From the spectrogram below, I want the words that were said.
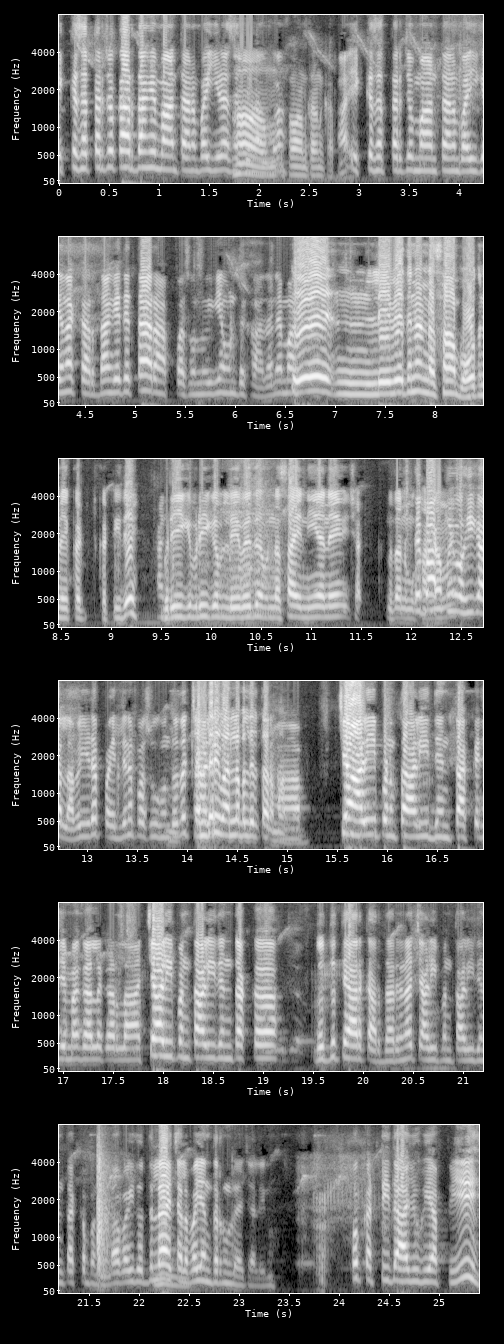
170 ਚੋਂ ਕਰ ਦਾਂਗੇ ਮਾਨਤਾਨ ਬਾਈ ਜਿਹੜਾ ਸੱਜਣ ਹਾਂ ਆਊਗਾ ਮਾਨ ਤਾਨ ਕਰ ਹਾਂ 170 ਚੋਂ ਮਾਨਤਾਨ ਬਾਈ ਕਹਿੰਦਾ ਕਰ ਦਾਂਗੇ ਤੇ ਧਾਰਾਂ ਆਪਾਂ ਤੁਹਾਨੂੰ ਇਹਦੀਆਂ ਹੁਣ ਦਿਖਾ ਦਾਂਗੇ ਮਾ- ਇਹ ਲੇਵੇ ਤੇ ਨਾ ਨਸਾਂ ਬਹੁਤ ਨੇ ਕੱਟ- ਕੱਟੀ ਦੇ। ਬਰੀਕ ਬਰੀਕ ਲੇਵੇ ਤੇ ਨਸਾਂ ਇੰਨੀਆਂ ਨੇ ਵੀ ਛ- ਮੈਂ ਤੁਹਾਨੂੰ ਤੇ ਬਾਕੀ ਉਹੀ ਗੱਲ ਆ ਵੀ ਜਿਹੜਾ ਪਹਿਲੇ ਨਾ ਪਸ਼ੂ ਹੁੰਦਾ ਤਾਂ ਅੰਦਰ ਹੀ ਬੰਨ ਲਾ ਬਲਦੇ ਧਰਮਾ ਹਾਂ 40 45 ਦਿਨ ਤੱਕ ਜੇ ਮੈਂ ਗੱਲ ਕਰ ਲਾਂ 40 45 ਦਿਨ ਤੱਕ ਦੁੱਧ ਤਿਆਰ ਕਰਦਾ ਰਹਿੰਦਾ 40 45 ਦਿਨ ਤੱਕ ਬਣਦਾ ਬਾਈ ਦੁੱਧ। ਲੈ ਚੱਲ ਬਾਈ ਅੰਦਰ ਨੂੰ ਲੈ ਚੱਲ ਇਹਨੂੰ। ਉਹ ਕੱਟੀ ਤਾਂ ਆ ਜੂਗੀ ਆਪੀ।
